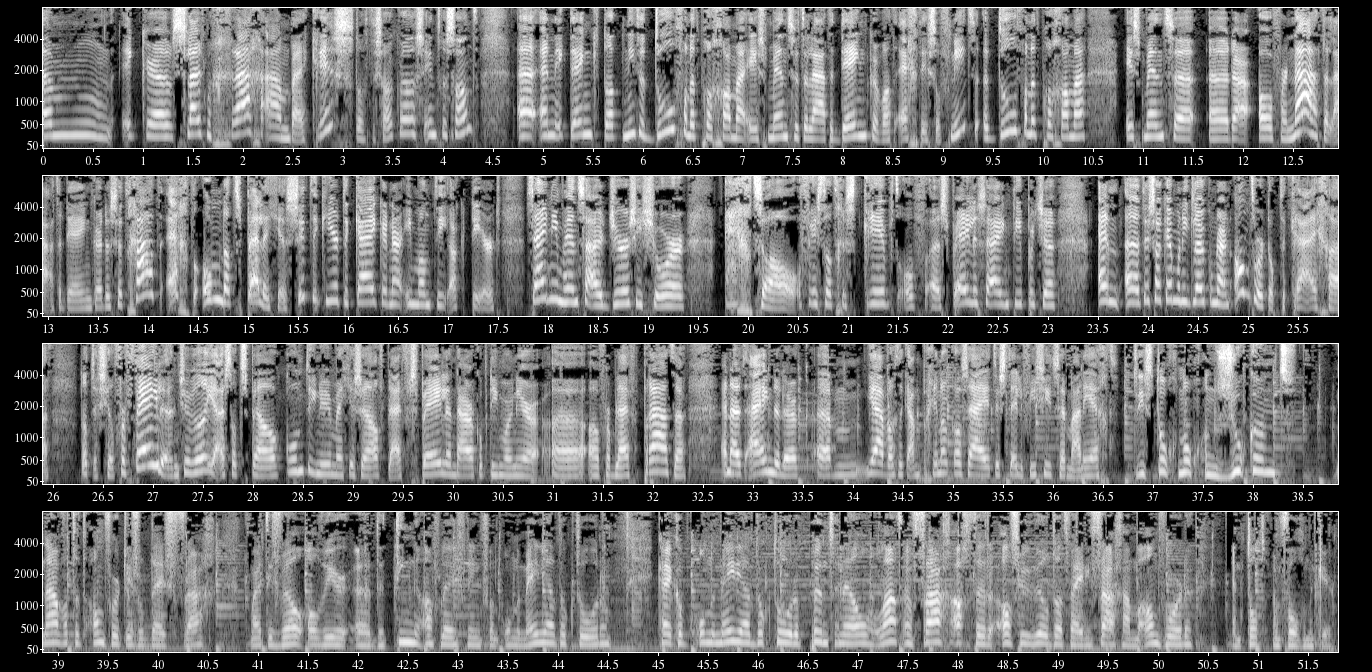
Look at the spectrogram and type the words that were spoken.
Um, ik uh, sluit me graag aan bij Chris. Dat is ook wel eens interessant. Uh, en ik denk dat niet het doel van het programma is mensen te laten denken wat echt is of niet. Het doel van het programma is mensen uh, daarover na te laten denken. Dus het gaat echt om dat spelletje. Zit ik hier te kijken naar iemand die acteert? Zijn die mensen uit Jersey Shore echt zo? Of is dat gescript? Of spelen zij een typetje? En het is ook helemaal niet leuk om daar een antwoord op te krijgen. Dat is heel vervelend. Je wil juist dat spel continu met jezelf blijven spelen en daar ook op die manier uh, over blijven praten. En uiteindelijk, um, ja, wat ik aan het begin ook al zei, het is televisie, het is helemaal niet echt. Het is toch nog een zoekend naar wat het antwoord is op deze vraag. Maar het is wel alweer uh, de tiende aflevering van Ondermedia Doktoren. Kijk op ondermediadoktoren.nl. Laat een vraag achter als u wilt dat wij die vraag gaan beantwoorden. En tot een volgende keer.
